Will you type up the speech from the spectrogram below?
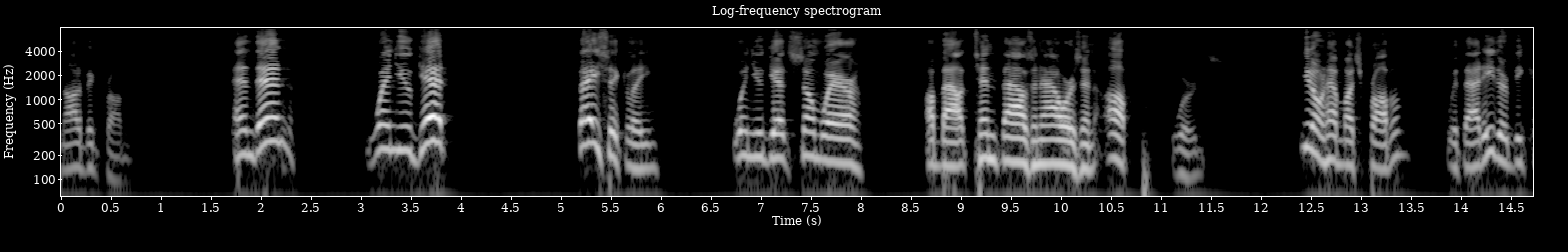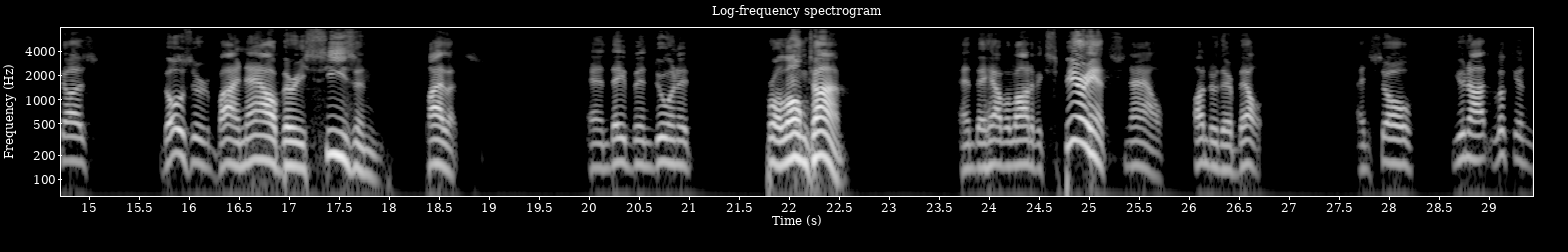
not a big problem. And then when you get, basically, when you get somewhere about 10,000 hours and upwards, you don't have much problem with that either because those are by now very seasoned pilots. And they've been doing it for a long time. And they have a lot of experience now under their belt. And so you're not looking,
